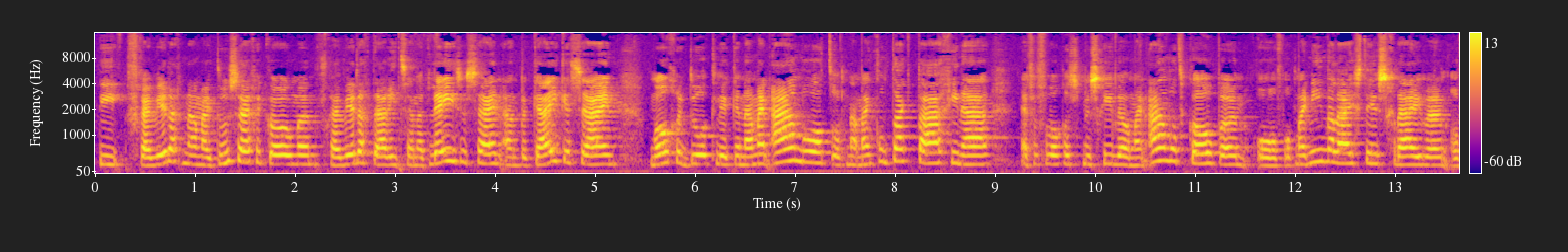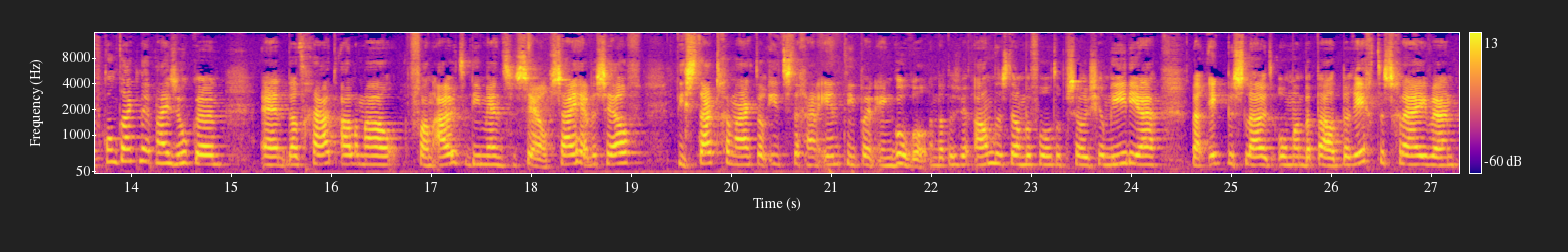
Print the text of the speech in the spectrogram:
die vrijwillig naar mij toe zijn gekomen. Vrijwillig daar iets aan het lezen zijn, aan het bekijken zijn. Mogelijk doorklikken naar mijn aanbod of naar mijn contactpagina. En vervolgens misschien wel mijn aanbod kopen. Of op mijn e-maillijst inschrijven. Of contact met mij zoeken. En dat gaat allemaal vanuit die mensen zelf. Zij hebben zelf die start gemaakt door iets te gaan intypen in Google. En dat is weer anders dan bijvoorbeeld op social media, waar ik besluit om een bepaald bericht te schrijven.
